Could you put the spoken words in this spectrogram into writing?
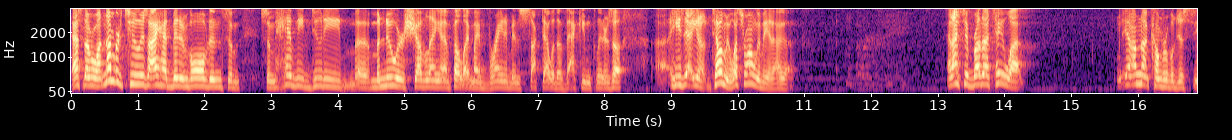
That's number one. Number two is I had been involved in some, some heavy duty uh, manure shoveling. I felt like my brain had been sucked out with a vacuum cleaner. So uh, he said, you know, tell me what's wrong with me. And I, and I said, brother, I tell you what, I'm not comfortable just uh,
